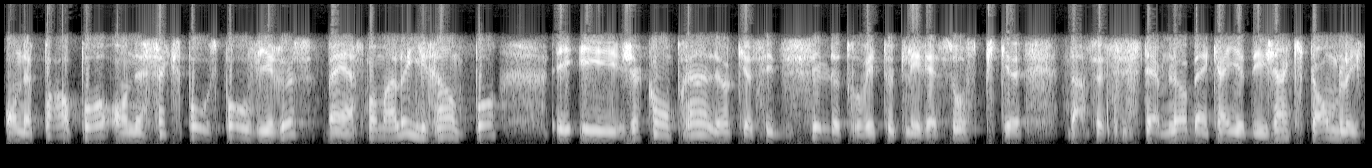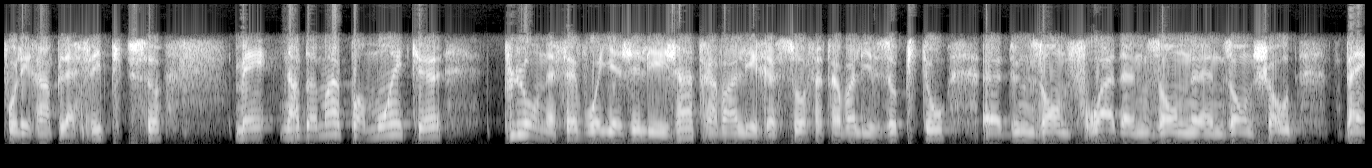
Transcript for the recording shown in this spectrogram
on ne part pas, on ne s'expose pas au virus. Ben à ce moment-là, ils rentrent pas. Et, je comprends là, que c'est difficile de trouver toutes les ressources, puis que dans ce système-là, ben, quand il y a des gens qui tombent, là, il faut les remplacer, puis tout ça. Mais n'en demeure pas moins que plus on a fait voyager les gens à travers les ressources, à travers les hôpitaux, euh, d'une zone froide à une zone, une zone chaude, ben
